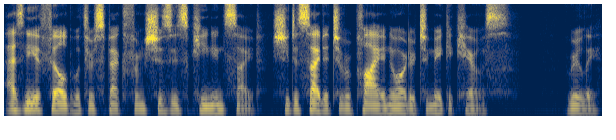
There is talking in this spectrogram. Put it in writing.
As Neia filled with respect from Shizu's keen insight, she decided to reply in order to make it careless. Really?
